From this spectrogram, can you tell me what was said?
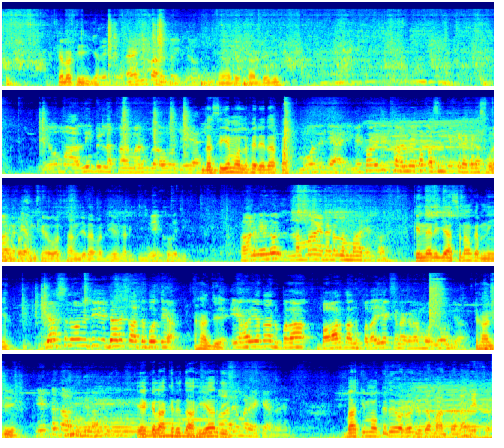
ਚਲੋ ਠੀਕ ਹੈ। ਦੇਖੋ ਐਂ ਜੀ ਭਾਵੇਂ ਬੈਠੇ ਰਹੋ ਮੈਂ ਤੇ ਛੱਡਦੇ ਜੀ। ਇਹ ਉਹ ਮਾਲ ਨਹੀਂ ਵੀ ਲੱਤਾਂ ਮਾਰੂਗਾ ਉਹ ਜੇ ਐਂ ਦੱਸੀਏ ਮੁੱਲ ਫਿਰ ਇਹਦਾ ਆਪਾਂ। ਮੁੱਲ ਜਾਇ ਜੀ। ਵੇਖੋ ਜੀ ਖਾਣ ਵੇਖੋ ਪਸੰਦ ਕੇ ਕਿਹੜਾ ਕਿਹੜਾ ਸੋਹਣਾ ਕੱਢਿਆ ਪਸੰਦ ਕੇ ਹੋਰ ਥਣ ਜਿਹੜਾ ਵਧੀਆ ਕਰ ਗਈ। ਵੇਖੋ ਵੀ ਜੀ। ਖਾਣ ਵੇਖ ਲੋ ਲੰਮਾ ਐਡਾ ਐਡਾ ਲੰਮਾ ਜੇ ਖਾਣ ਕਿੰਨੇ ਦੀ ਜੱਸ ਨਾ ਕਰਨੀ ਹੈ ਜਸ ਨੋ ਵੀ ਜੀ ਏਡਾ ਦਾ ਕੱਦ ਬੋਤਿਆ ਹਾਂਜੀ। ਤੇ ਇਹੋ ਜਿਹਾ ਤੁਹਾਨੂੰ ਪਤਾ ਬਾਹਰ ਤੁਹਾਨੂੰ ਪਤਾ ਹੀ ਹੈ ਕਿੰਨਾ ਕਿੰਨਾ ਮੁੱਲ ਹੁੰਦਿਆ ਹਾਂਜੀ। ਇੱਕ ਦਸ ਦੀ ਦੇ ਲਾਗੇ 1 ਲੱਖ ਦੇ 10000 ਦੀ। ਮਾਰੇ ਮੜੇ ਕਹਿੰਦਾ ਹੈ ਬਾਕੀ ਮੌਕੇ ਤੇ ਹੋਰ ਹੋ ਜਾਊਗਾ ਮੰਨਤਾ ਨਾ। ਦੇਖੋ।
